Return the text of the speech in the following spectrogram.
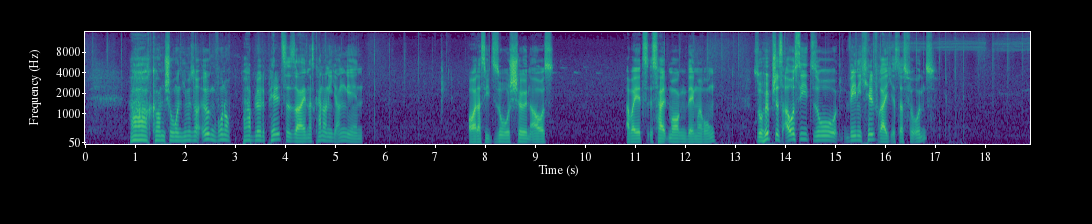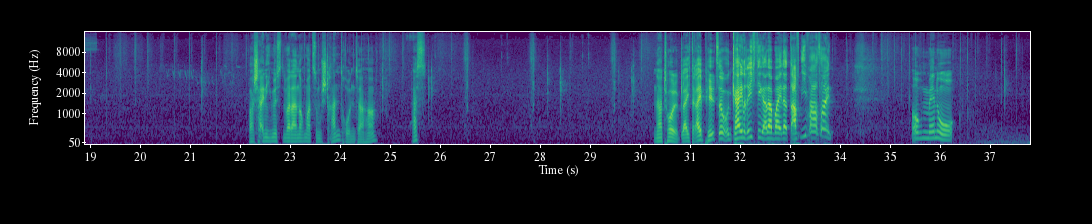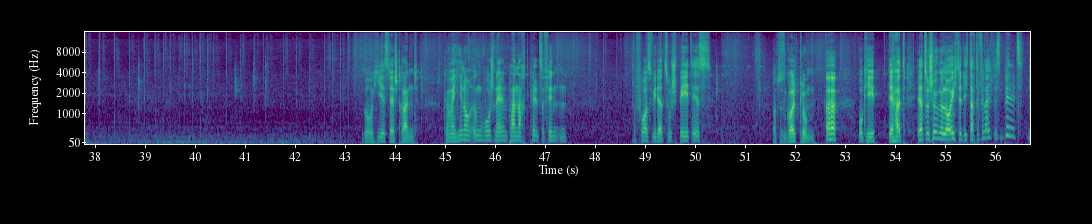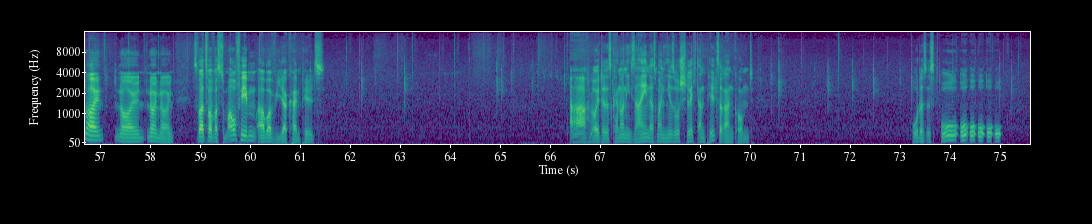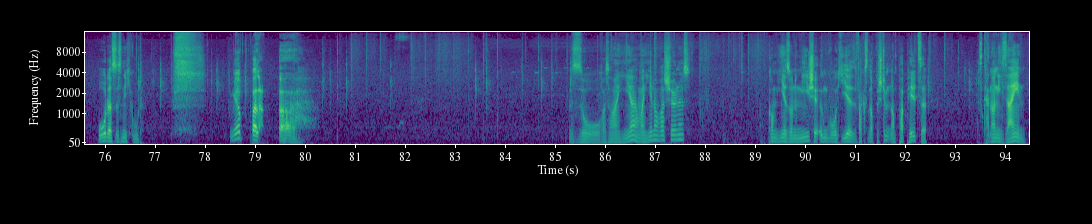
Ach, komm schon. Hier müssen doch irgendwo noch ein paar blöde Pilze sein. Das kann doch nicht angehen. Oh, das sieht so schön aus. Aber jetzt ist halt Morgendämmerung. So hübsch es aussieht, so wenig hilfreich ist das für uns. Wahrscheinlich müssten wir da nochmal zum Strand runter, ha? Huh? Was? Na toll, gleich drei Pilze und kein richtiger dabei. Das darf nie wahr sein. Och, Menno. So, hier ist der Strand. Können wir hier noch irgendwo schnell ein paar Nachtpilze finden? Bevor es wieder zu spät ist. Ach, das ist ein Goldklumpen. okay, der hat, der hat so schön geleuchtet. Ich dachte, vielleicht ist ein Pilz. Nein, nein, nein, nein. Es war zwar was zum Aufheben, aber wieder kein Pilz. Ach, Leute, das kann doch nicht sein, dass man hier so schlecht an Pilze rankommt. Oh, das ist... Oh, oh, oh, oh, oh, oh. Oh, das ist nicht gut. Juppala. Ah. So, was haben wir hier? Haben wir hier noch was Schönes? Komm, hier so eine Nische irgendwo. Hier wachsen doch bestimmt noch ein paar Pilze. Das kann doch nicht sein.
